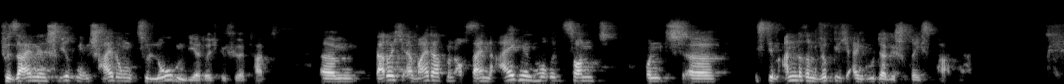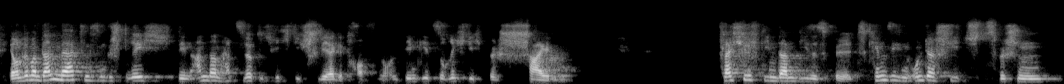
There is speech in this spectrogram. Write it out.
für seine schwierigen Entscheidungen zu loben, die er durchgeführt hat. Ähm, dadurch erweitert man auch seinen eigenen Horizont und äh, ist dem anderen wirklich ein guter Gesprächspartner. Ja, und wenn man dann merkt in diesem Gespräch, den anderen hat es wirklich richtig schwer getroffen und dem geht so richtig bescheiden. Vielleicht hilft Ihnen dann dieses Bild. Kennen Sie den Unterschied zwischen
